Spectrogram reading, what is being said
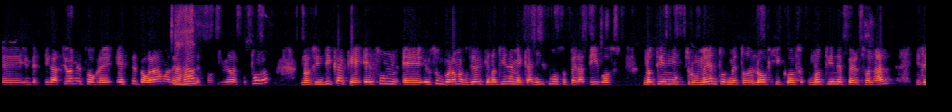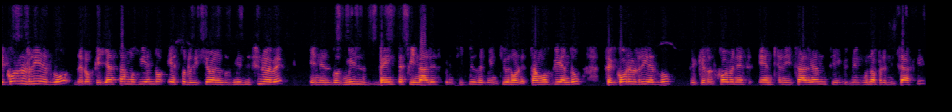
eh, investigaciones sobre este programa de Jóvenes Construyendo el Futuro, nos indica que es un es un programa social que no tiene mecanismos operativos, no tiene instrumentos metodológicos, no tiene personal y se corre el riesgo de lo que ya estamos viendo, esto lo dijeron en 2019, en el 2020 finales, principios del 21 lo estamos viendo, se corre el riesgo de que los jóvenes entren y salgan sin ningún aprendizaje,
